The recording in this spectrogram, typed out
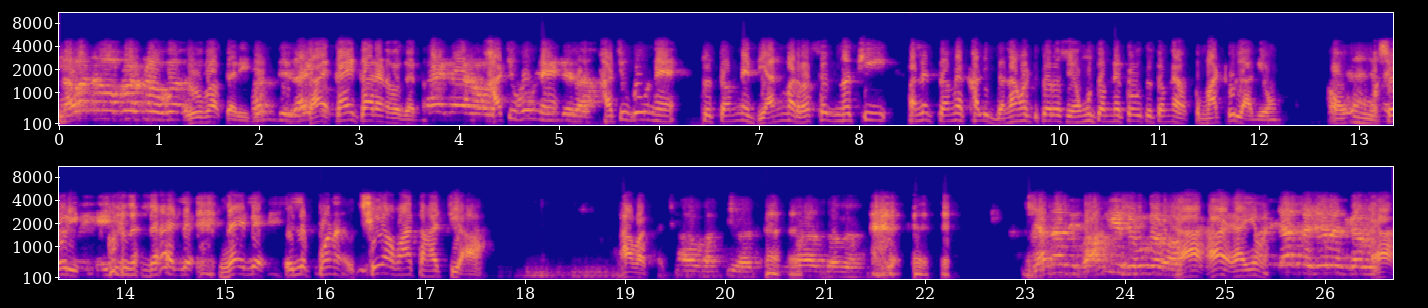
નવા નવા પ્રશ્નો ઉભા- ઊભા કરી છે. બનતી જાય. કાંઈ કાંઈ કારણ વગર કારણ વગર. સાચું કહું ને સાચું કહું ને તો તમને ધ્યાનમાં રસ જ નથી અને તમે ખાલી બનાવટ કરો છો. હું તમને કહું તો તમને માઠું લાગે હું સોરી ના એટલે ના એટલે એટલે પણ છે આ વાત સાચી. આ આ વાત સાચી. જેનાથી ભાગીએ છીએ શું કરો? હા હા હા એમ. જાતે challenge કરવું. હા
